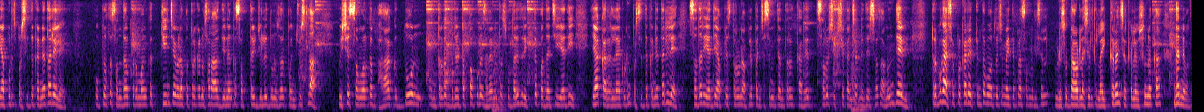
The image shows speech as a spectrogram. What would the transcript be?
यापूर्वीच प्रसिद्ध करण्यात आलेली आहे. उपरोक्त संदर्भ क्रमांक तीनच्या वेळापत्रकानुसार आज दिनांक सत्तावीस जुलै दोन हजार पंचवीसला विशेष संवर्ग भाग दोन अंतर्गत बदल टप्पा पूर्ण झाल्यानंतर सुधारित रिक्त पदाची यादी या कार्यालयाकडून प्रसिद्ध करण्यात आलेली आहे. सदर यादी आपले स्तरून आपल्या पंचायत समिती अंतर्गत कार्यरत सर्व शिक्षकांच्या निर्देशास आणून द्यावी. तर बघा अशा प्रकारे अत्यंत महत्त्वाची माहिती आपल्याला समोर दिसेल. व्हिडिओसुद्धा आवडला असेल तर लाईक करा शेअर करायला विसरू नका. धन्यवाद.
